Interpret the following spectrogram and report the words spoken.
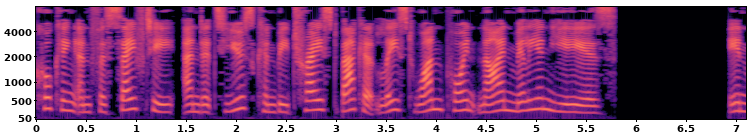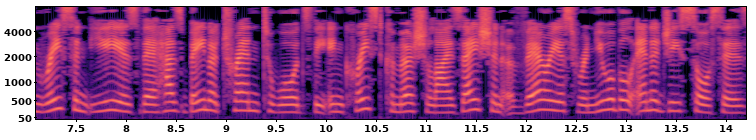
cooking and for safety, and its use can be traced back at least 1.9 million years. In recent years there has been a trend towards the increased commercialization of various renewable energy sources.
